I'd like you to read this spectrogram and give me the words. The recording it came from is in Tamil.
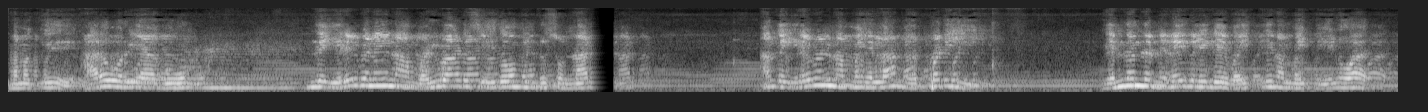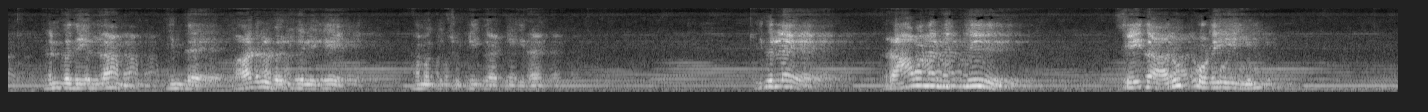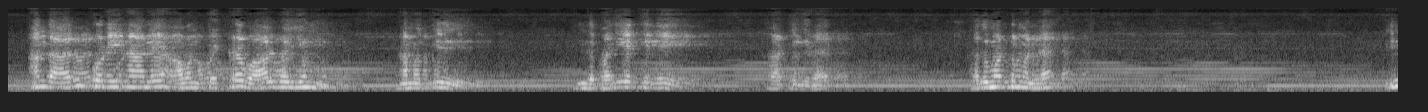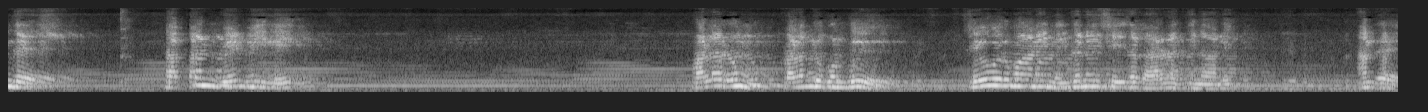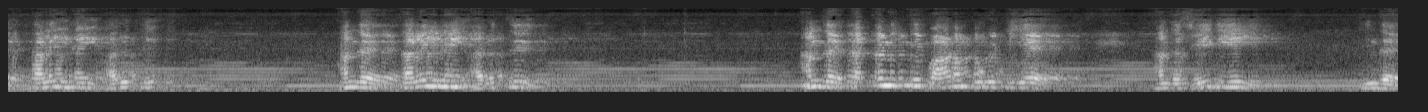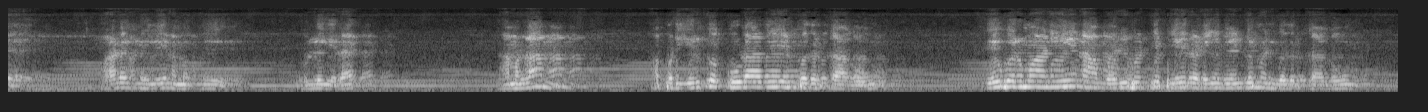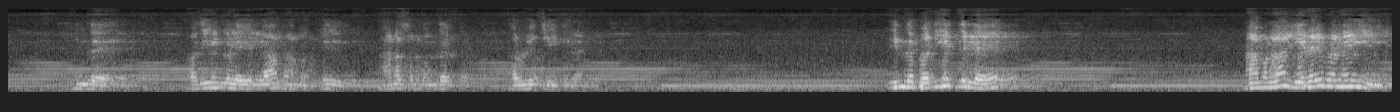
நமக்கு அறவுரையாகவும் இந்த இறைவனை நாம் வழிபாடு செய்தோம் என்று சொன்னால் அந்த இறைவன் நம்மை எல்லாம் எப்படி எந்தெந்த நிலைகளிலே வைத்து நம்மை பேணுவார் என்பதையெல்லாம் இந்த பாடல் வரிகளிலே நமக்கு சுட்டி காட்டுகிறார் இதுல ராவணனுக்கு செய்த அருட்கொடையையும் அந்த அருட்கொடையினாலே அவன் பெற்ற வாழ்வையும் நமக்கு இந்த பதியத்திலே காட்டுகிறார். அது மட்டுமல்ல இந்த தக்கன் வேள்வியிலே பலரும் கலந்து கொண்டு சிவபெருமானை நிந்தனை செய்த காரணத்தினாலே அந்த தலையினை அறுத்து அந்த தலையினை அறுத்து அந்த தக்கனுக்கு பாடம் புகட்டிய அந்த செய்தியை இந்த பாடல்களிலே நமக்கு சொல்லுகிறார். நாமெல்லாம் அப்படி இருக்கக்கூடாது என்பதற்காகவும் சிவபெருமானையே நாம் வழிபட்டு பேரடைய வேண்டும் என்பதற்காகவும் இந்த பதியங்களை எல்லாம் நமக்கு ஞானசம்பந்தர் அருளி செய்கிறார். இந்த பதியத்தில் நாமெல்லாம் இறைவனை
